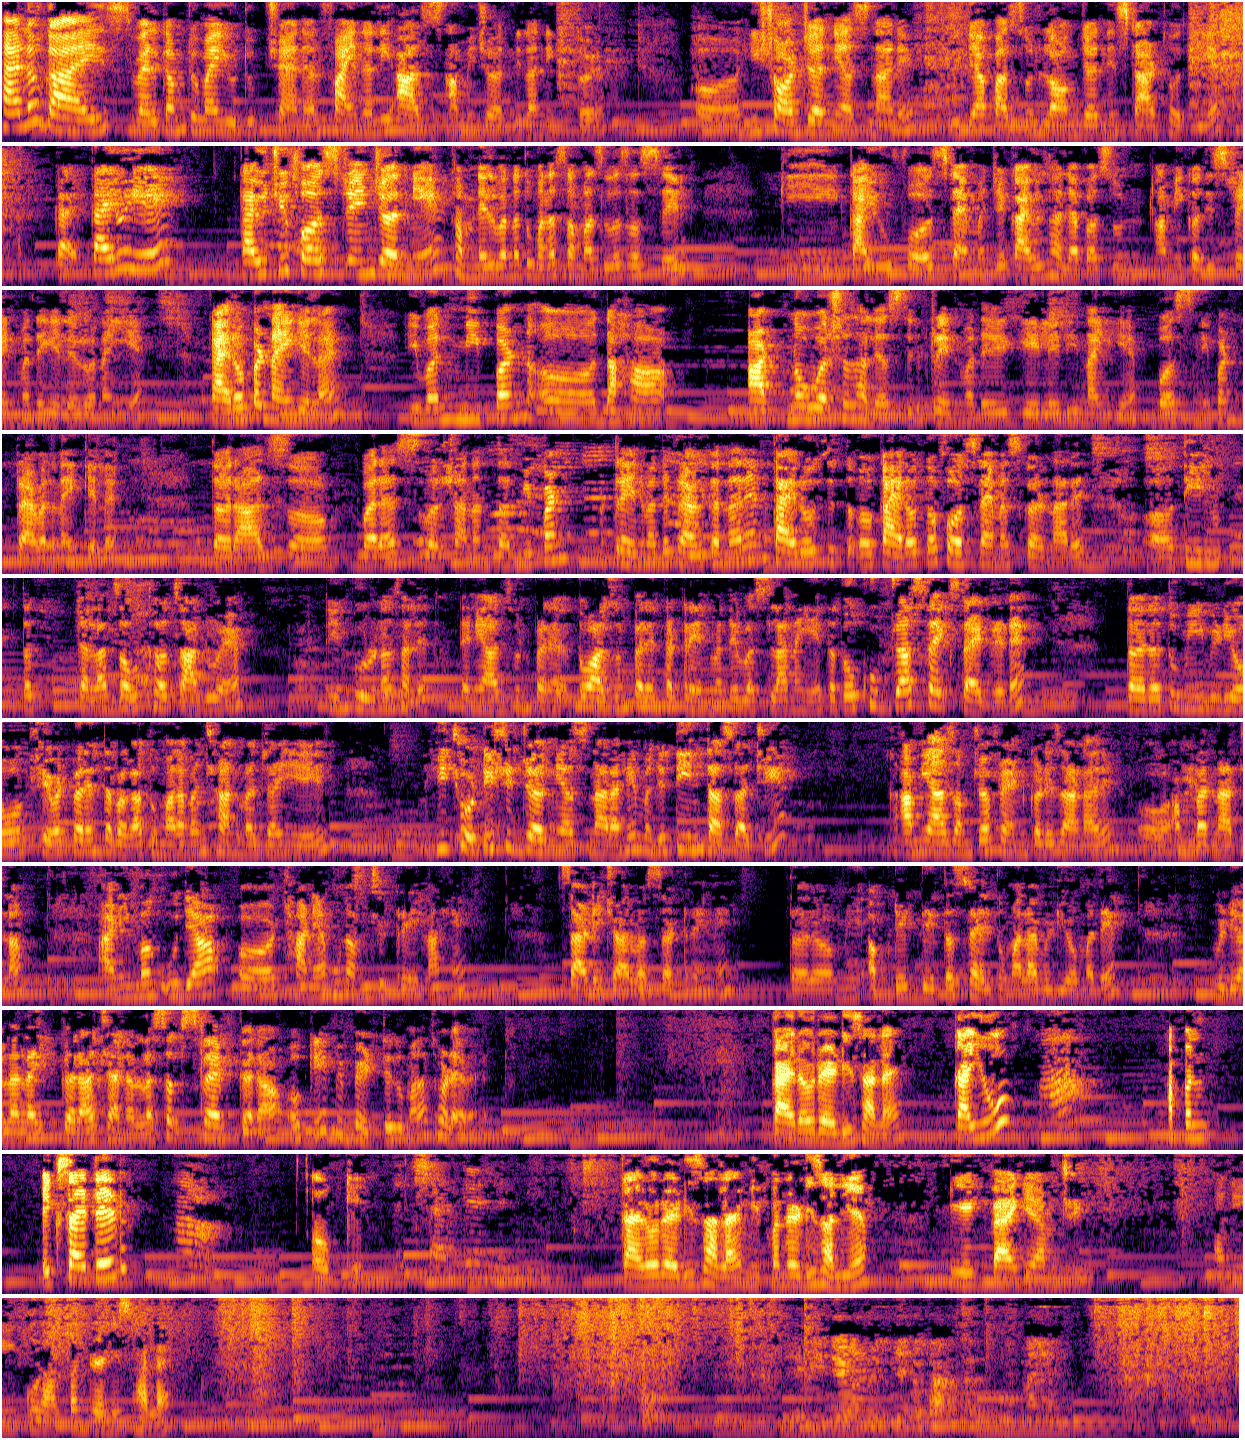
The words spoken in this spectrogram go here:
Hello guys welcome to my YouTube channel finally आज आम्ही जर्नीला निघतोय. ही शॉर्ट जर्नी असणार आहे. उद्यापासून लॉंग जर्नी स्टार्ट होतीये. काय कायरू ये? कायूची फर्स्ट ट्रेन जर्नी आहे. थंबनेलवरनं तुम्हाला समजलंच असेल की कायू फर्स्ट टाइम म्हणजे कायू झाल्यापासून आम्ही कधीच ट्रेनमध्ये गेलेलो नाहीये. कायरो पण नाही गेलाय. इवन मी पण दहा आठ नऊ वर्ष झाले असतील ट्रेनमध्ये गेलेली नाहीये. बसनी पण ट्रॅव्हल नाही केलंय. तर आज बऱ्याच वर्षानंतर मी पण ट्रेनमध्ये ट्रॅव्हल करणार आहे आणि कायरोचे कायरो तर फर्स्ट टाइमच करणार आहे. तीन तर त्याला चौथं चालू आहे. तीन पूर्ण झालेत. त्यांनी अजूनपर्यंत तो अजूनपर्यंत ट्रेनमध्ये बसला नाहीये तर तो खूप जास्त एक्सायटेड आहे. तर तुम्ही व्हिडिओ शेवटपर्यंत बघा तुम्हाला पण छान मजा येईल. ही छोटीशी जर्नी असणार आहे म्हणजे तीन तासाची. आम्ही आज आमच्या फ्रेंडकडे जाणार आहे अंबरनाथला. आणि मग उद्या ठाण्याहून आमची ट्रेन आहे साडेचार वाजता ट्रेन आहे. तर मी अपडेट देतच राहील तुम्हाला व्हिडिओमध्ये व्हिडिओला लाईक करा चॅनलला सबस्क्राईब करा. ओके मी भेटते तुम्हाला थोड्या वेळात. कायरव रेडी झालाय. कायू? आपण एक्सायटेड ओके कायरो रेडी झालाय. मी पण रेडी झाली आहे ही एक बॅग आहे आमची. आणि कुणाल पण रेडी झालाय.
